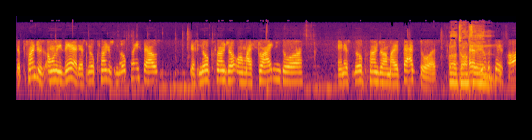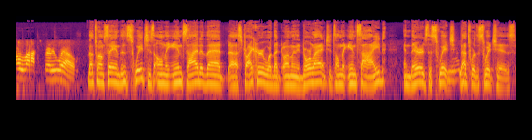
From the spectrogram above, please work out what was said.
the plunger's only there. There's no plungers no place else. There's no plunger on my sliding door, and there's no plunger on my back doors. Well, that's what I'm and saying. lubricates all locks very well. That's what I'm saying. The switch is on the inside of that uh, striker, where the I mean the door latch. It's on the inside, and there's the switch. That's where the switch is.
